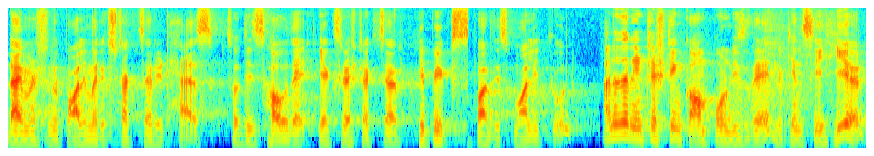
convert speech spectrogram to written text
dimensional polymeric structure it has. So, this is how the X-ray structure depicts for this molecule. Another interesting compound is there you can see here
